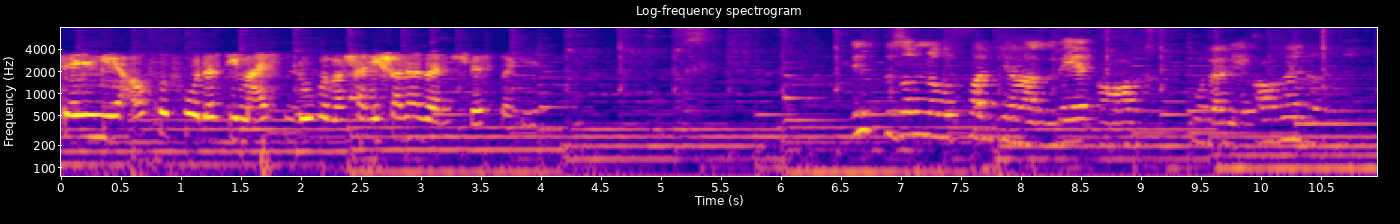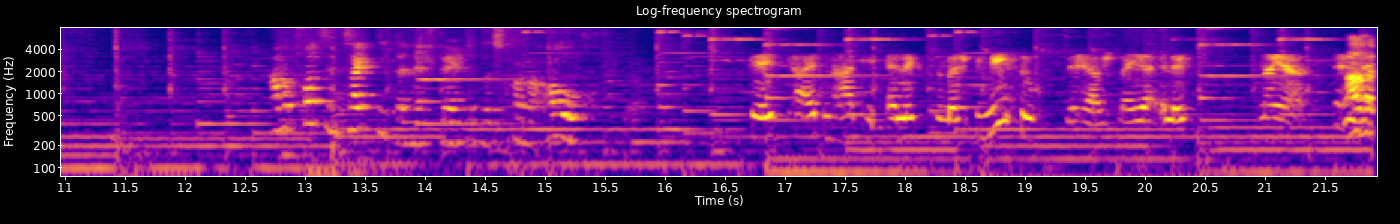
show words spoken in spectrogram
stellen mir auch so vor, dass die meisten Lobe wahrscheinlich schon an seine Schwester gehen. Insbesondere von ihren Lehrer oder Lehrerinnen. Aber trotzdem zeigt sich dann ja später, das kann er auch. Fähigkeiten hat die Alex zum Beispiel nicht so gut beherrscht. Naja, Alex naja. Aber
